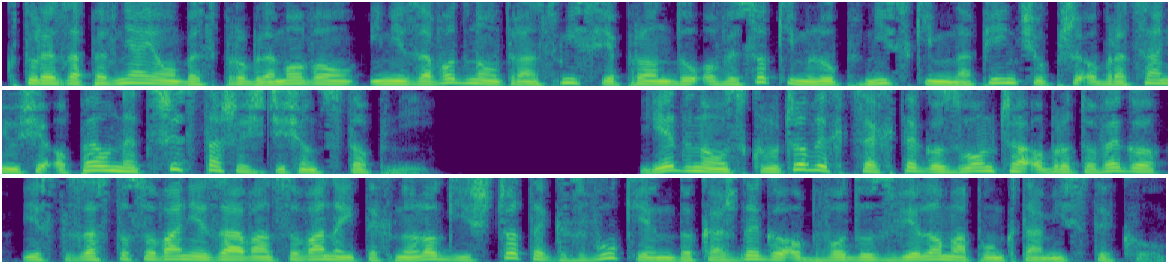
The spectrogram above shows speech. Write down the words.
które zapewniają bezproblemową i niezawodną transmisję prądu o wysokim lub niskim napięciu przy obracaniu się o pełne 360 stopni. Jedną z kluczowych cech tego złącza obrotowego jest zastosowanie zaawansowanej technologii szczotek z włókien do każdego obwodu z wieloma punktami styku.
